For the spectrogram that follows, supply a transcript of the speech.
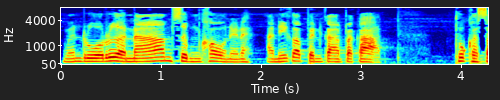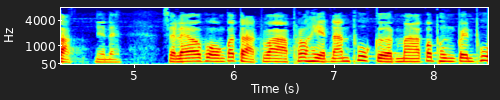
เหมือนรัวเรือน้ำซึมเข้าเนี่ยนะอันนี้ก็เป็นการประกาศทุกขสัตว์เนี่ยนะเสร็จแล้วพระองค์ก็ตรัสว่า เพราะเหตุนั้นผู้เกิดมาก็พึงเป็นผู้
